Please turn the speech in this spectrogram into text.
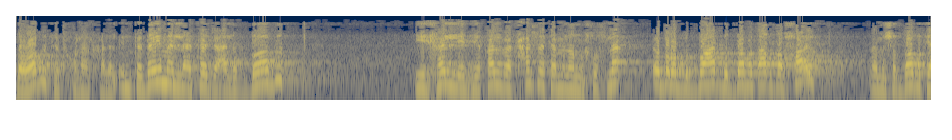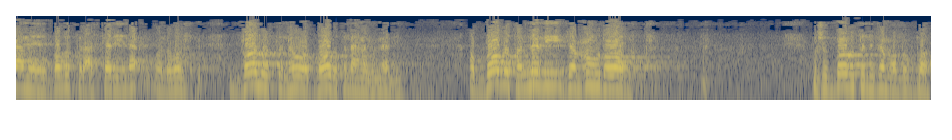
ضوابط يدخلها الخلل. انت دايما لا تجعل الضابط يخلي في قلبك حسكة من النصوص. لا اضرب بالضابط بالضابط عرض الحائط لا مش الضابط يعني الضابط العسكري لا. ولا الضابط اللي هو الضوابط اللي إحنا قلنا دي. الضابط الذي جمعه ضوابط. مش الضابط اللي جمعه ضباط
